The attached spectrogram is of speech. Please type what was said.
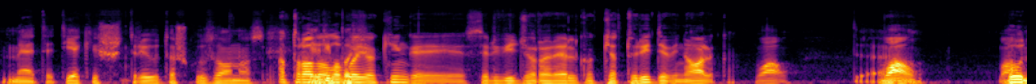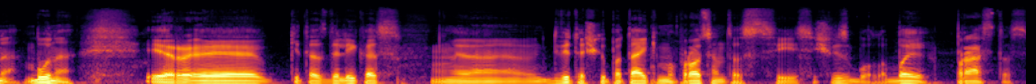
metė tiek iš trijų taškų zonos. Atrodo ypač... labai jokingai, Sirvidžio ir Oreliko 4-19. Wow. Wow. Būna, būna. Ir e, kitas dalykas, e, dvitaškių pataikymų procentas, jis iš vis buvo labai prastas.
